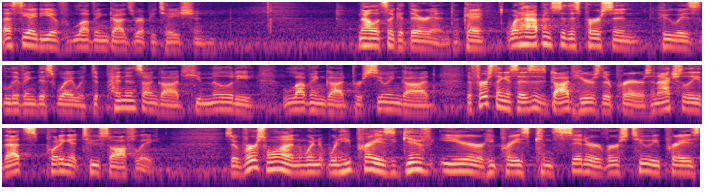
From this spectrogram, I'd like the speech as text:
That's the idea of loving God's reputation. Now let's look at their end, okay? What happens to this person who is living this way with dependence on God, humility, loving God, pursuing God? The first thing it says is God hears their prayers. And actually, that's putting it too softly. So, verse one, when, when he prays, give ear, he prays, consider. Verse two, he prays,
